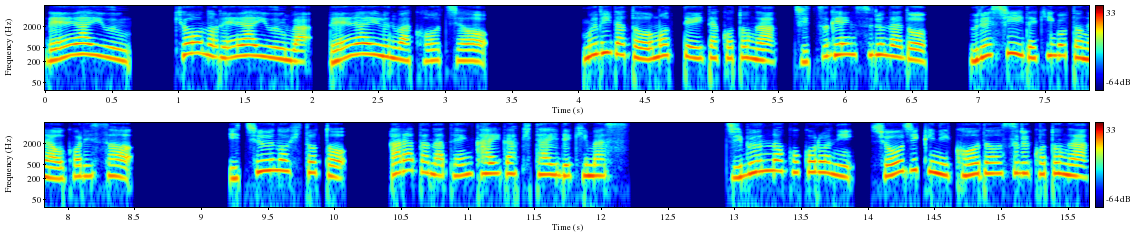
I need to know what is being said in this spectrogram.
恋愛運。今日の恋愛運は、恋愛運は好調。無理だと思っていたことが実現するなど、嬉しい出来事が起こりそう。異中の人と、新たな展開が期待できます。自分の心に正直に行動することが、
